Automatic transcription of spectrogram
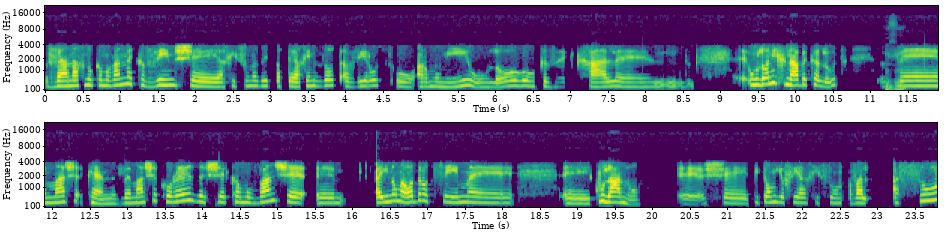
ואנחנו כמובן מקווים שהחיסון הזה יתפתח. עם זאת, הווירוס הוא ערמומי, הוא לא כזה קל, הוא לא נכנע בקלות. Mm-hmm. ומה ש... כן, ומה שקורה זה שכמובן שהיינו מאוד רוצים, אה, אה, כולנו, אה, שפתאום יופיע חיסון, אבל אסור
